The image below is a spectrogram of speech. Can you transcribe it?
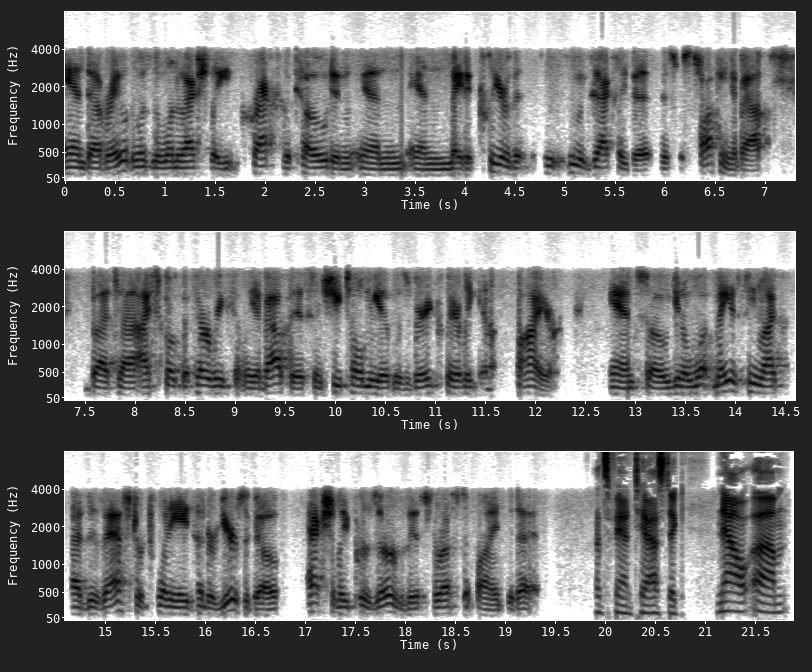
and uh, Reut was the one who actually cracked the code and, and, and made it clear that who, who exactly the, this was talking about. But uh, I spoke with her recently about this, and she told me it was very clearly in a fire. And so, you know, what may have seemed like a disaster 2,800 years ago actually preserved this for us to find today. That's fantastic. Now, um,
